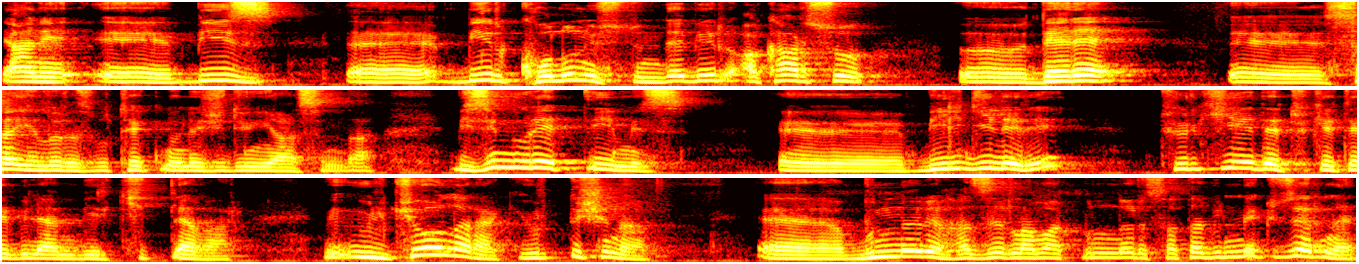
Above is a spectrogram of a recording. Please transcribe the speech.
Yani e, biz bir kolun üstünde bir akarsu dere sayılırız bu teknoloji dünyasında. Bizim ürettiğimiz bilgileri Türkiye'de tüketebilen bir kitle var. Ve ülke olarak yurt dışına bunları hazırlamak, bunları satabilmek üzerine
